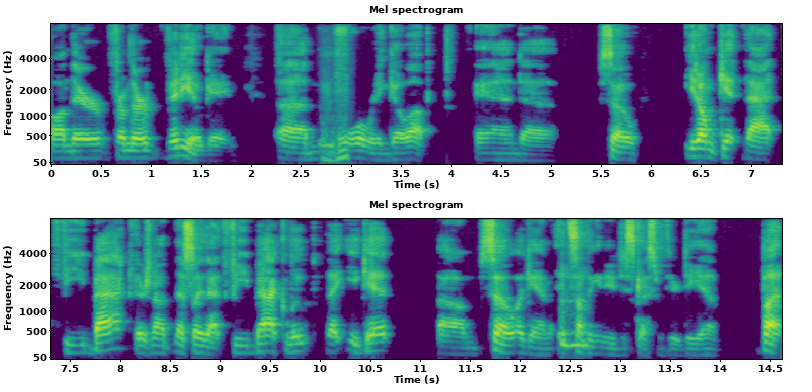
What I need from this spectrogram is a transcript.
on their from their video game, uh, move mm-hmm. forward and go up, and uh, so you don't get that feedback. There's not necessarily that feedback loop that you get. Um, so again, it's mm-hmm. something you need to discuss with your DM. But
